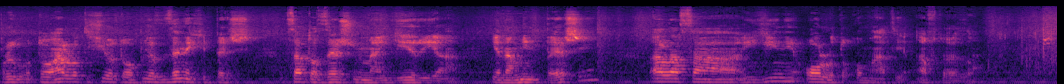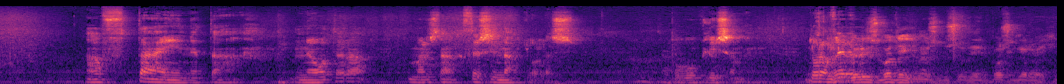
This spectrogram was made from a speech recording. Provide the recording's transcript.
προηγου- το άλλο τυχείο το οποίο δεν έχει πέσει θα το δέσουν με αγκύρια για να μην πέσει αλλά θα γίνει όλο το κομμάτι αυτό εδώ. Αυτά είναι τα νεότερα, μάλιστα χθεσινά κιόλας που κλείσαμε. Τώρα Αυτή η βέβαια κρίση πότε έγινε στο Μισουδέρι, πόσο καιρό έχει;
